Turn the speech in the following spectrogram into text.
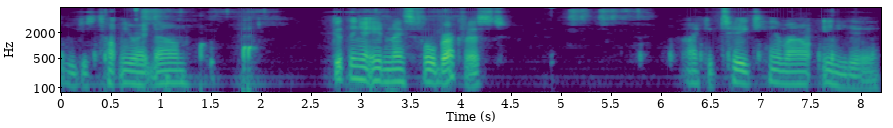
So we just hump me right down. Good thing I ate a nice full breakfast. I could take him out any day.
